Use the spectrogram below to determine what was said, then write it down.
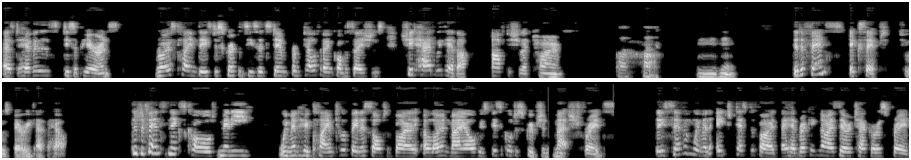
as to Heather's disappearance, Rose claimed these discrepancies had stemmed from telephone conversations she'd had with Heather after she left home. Uh-huh. Hmm The defense, except she was buried at the house. The defense next called many women who claimed to have been assaulted by a lone male whose physical description matched Fred's. These seven women each testified they had recognized their attacker as Fred.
